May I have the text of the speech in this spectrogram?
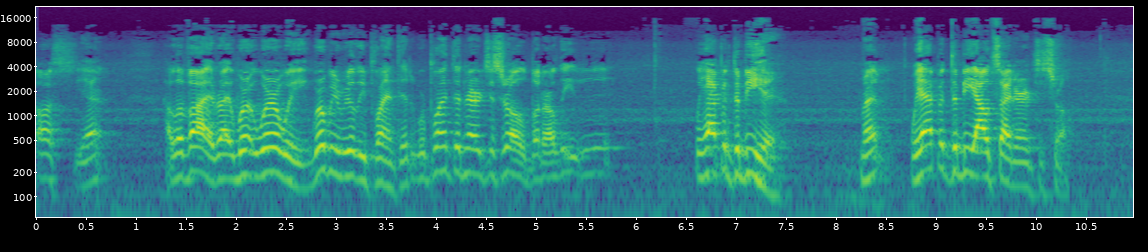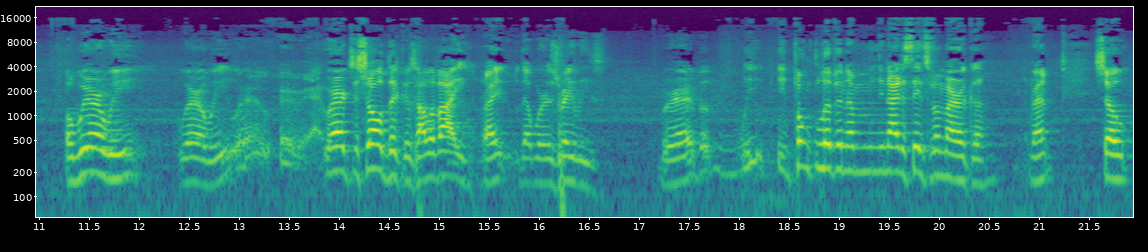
Us, yeah? Halavai, right? Where, where are we? Where are we really planted? We're planted in Eretz Yisrael, but our we happen to be here, right? We happen to be outside Eretz Yisrael. But where are we? Where are we? We're, we're, we're Eretz Yisrael dickers, Halavai, right? That we're Israelis. We're, we, we punk live in the United States of America, right? So,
